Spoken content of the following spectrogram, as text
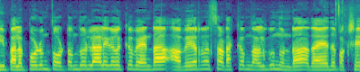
ഈ പലപ്പോഴും തോട്ടം തൊഴിലാളികൾക്ക് വേണ്ട അവയർനെസ് അടക്കം നൽകുന്നുണ്ട്. അതായത് പക്ഷേ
